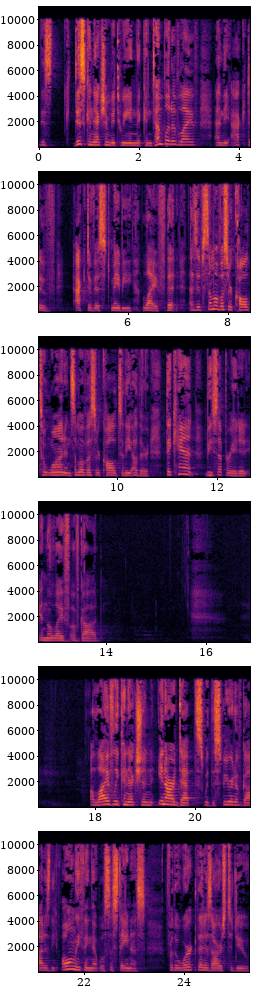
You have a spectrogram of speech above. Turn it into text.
this disconnection between the contemplative life and the active activist maybe life that as if some of us are called to one and some of us are called to the other they can't be separated in the life of god a lively connection in our depths with the spirit of god is the only thing that will sustain us for the work that is ours to do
